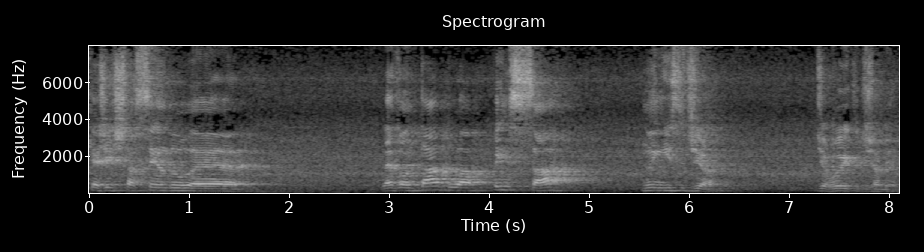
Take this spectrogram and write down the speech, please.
que a gente está sendo é, levantado a pensar no início de ano, dia 8 de janeiro.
